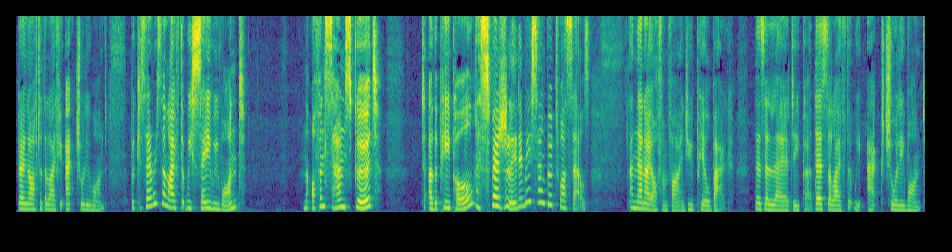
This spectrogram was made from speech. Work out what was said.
Going after the life you actually want. Because there is the life that we say we want. And that often sounds good to other people, especially, and it may sound good to ourselves. And then I often find you peel back. There's a layer deeper. There's the life that we actually want.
